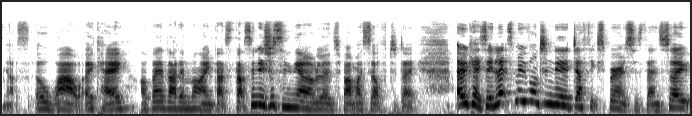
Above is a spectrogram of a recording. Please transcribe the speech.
That's oh wow. Okay, I'll bear that in mind. That's that's an interesting thing I've learned about myself today. Okay, so let's move on to near death experiences then. So,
